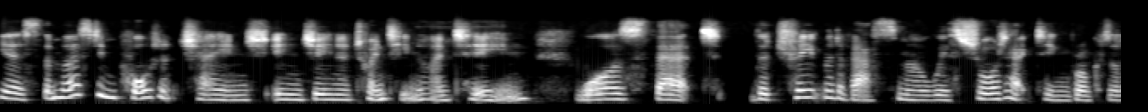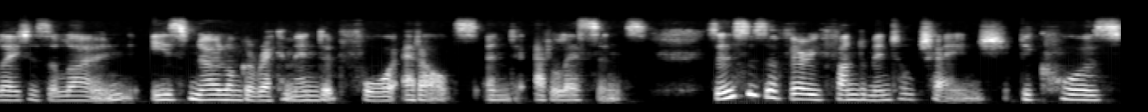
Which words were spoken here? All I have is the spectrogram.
Yes, the most important change in GINA 2019 was that the treatment of asthma with short acting bronchodilators alone is no longer recommended for adults and adolescents. So, this is a very fundamental change because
